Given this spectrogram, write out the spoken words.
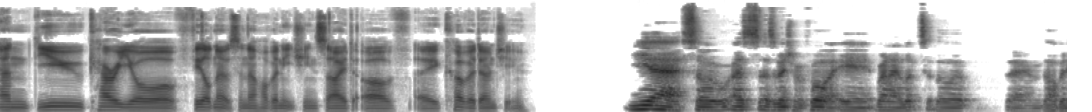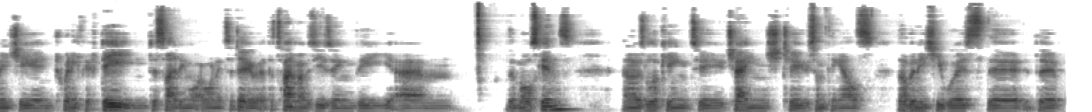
And you carry your field notes in a Hobonichi inside of a cover, don't you? Yeah, so as as I mentioned before, eh, when I looked at the um, the Hobonichi in 2015, deciding what I wanted to do, at the time I was using the um, the Moleskines, and I was looking to change to something else. The Hobonichi was the the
